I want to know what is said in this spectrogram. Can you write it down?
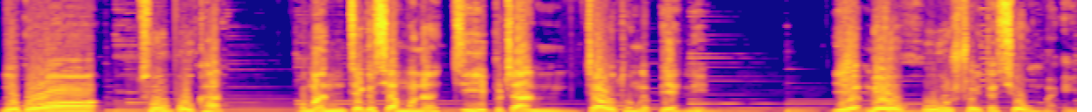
如果初步看，我们这个项目呢，既不占交通的便利，也没有湖水的秀美，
